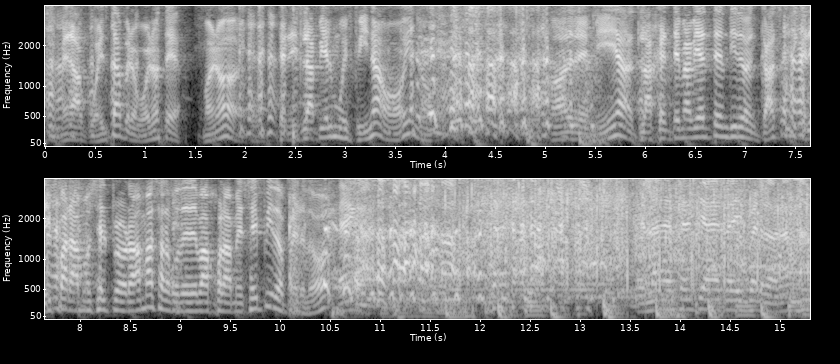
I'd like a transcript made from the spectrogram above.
Sí me he dado cuenta, pero bueno, te, bueno, tenéis la piel muy fina hoy, ¿no? Madre mía, la gente me había entendido en casa. Si queréis paramos el programa, salgo de debajo de la mesa y pido perdón. Es la decencia de pedir perdón, anda.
